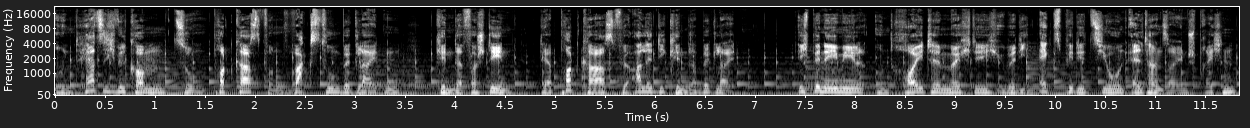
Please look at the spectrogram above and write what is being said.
und herzlich willkommen zum Podcast von Wachstum begleiten, Kinder verstehen. Der Podcast für alle, die Kinder begleiten. Ich bin Emil und heute möchte ich über die Expedition Elternsein sprechen.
